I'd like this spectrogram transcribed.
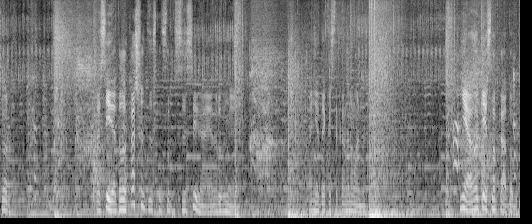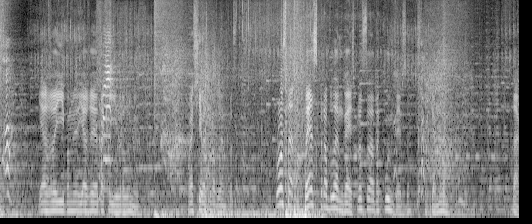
Чорт. Та сі, це легка чи це слаб- слаб- сильна, я не розумію. А ні, це якась така нормальна. Ні, ну окей, слабка, добре. Я же її пам'ятаю, я же так її зрозумів. Вообще без проблем просто. Просто без проблем, гайс. Просто атакуємо та і все. І прямуємо. Так.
